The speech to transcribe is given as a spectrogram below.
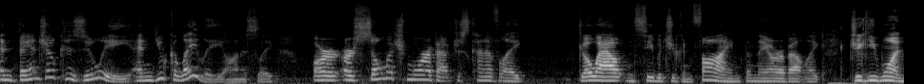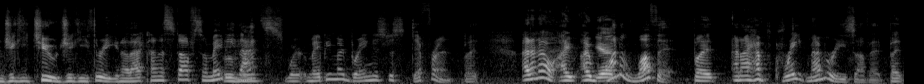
And Banjo-Kazooie and Yooka-Laylee, honestly, are are so much more about just kind of like go out and see what you can find than they are about like jiggy one jiggy two jiggy three you know that kind of stuff so maybe that's where maybe my brain is just different but i don't know i, I Yeah. want to love it but and i have great memories of it but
